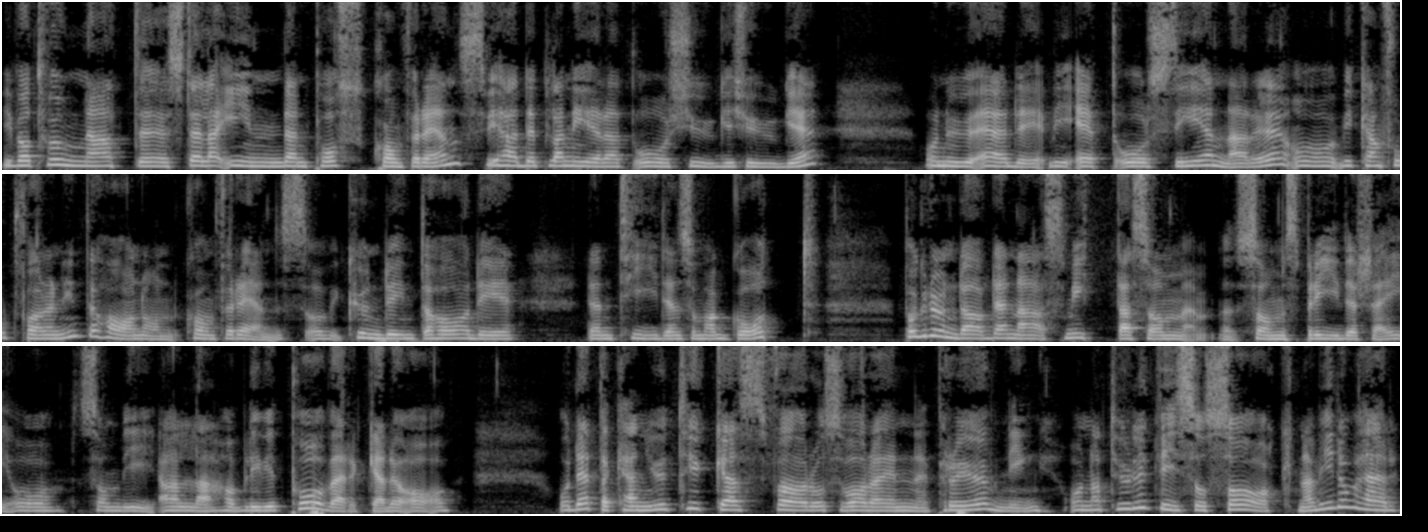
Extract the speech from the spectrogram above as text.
vi var tvungna att eh, ställa in den påskkonferens vi hade planerat år 2020 och nu är det vi ett år senare och vi kan fortfarande inte ha någon konferens. Och vi kunde inte ha det den tiden som har gått på grund av denna smitta som, som sprider sig och som vi alla har blivit påverkade av. Och detta kan ju tyckas för oss vara en prövning. Och naturligtvis så saknar vi de här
